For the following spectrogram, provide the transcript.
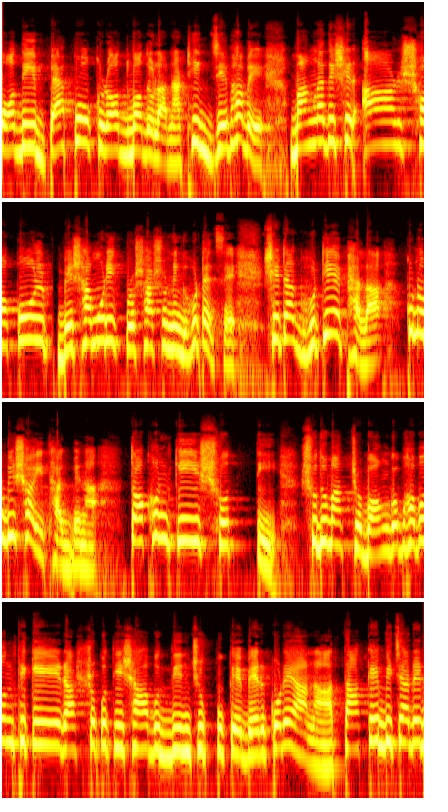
পদে ব্যাপক রদবদল আনা। ঠিক যেভাবে বাংলাদেশের আর সকল বেসামরিক প্রশাসনে ঘটেছে, সেটা ঘটিয়ে ফেলা কোনো বিষয়ই থাকবে না। তখন কি সত্যি ভিত্তি শুধুমাত্র বঙ্গভবন থেকে রাষ্ট্রপতি শাহাবুদ্দিন চুপ্পুকে বের করে আনা, তাকে বিচারের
